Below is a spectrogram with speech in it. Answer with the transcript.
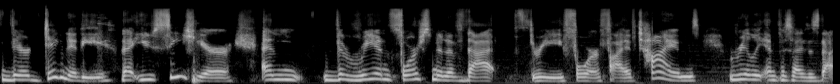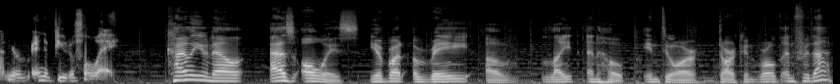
their dignity that you see here and the reinforcement of that three four five times really emphasizes that in a, in a beautiful way. Kylie Unell as always you have brought a ray of light and hope into our darkened world. And for that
